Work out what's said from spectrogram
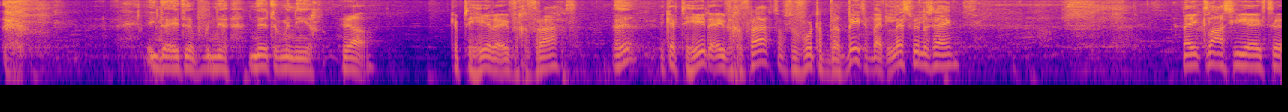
ik deed het op een ne- nette manier. Ja. Ik heb de heren even gevraagd. Hè? Ik heb de heren even gevraagd of ze voortaan wat beter bij de les willen zijn. Nee, Klaas die heeft, eh,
